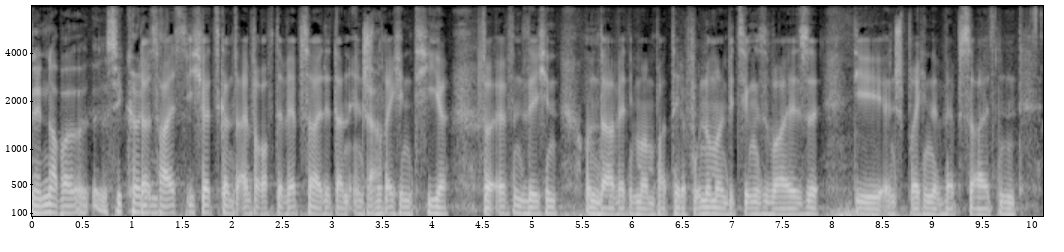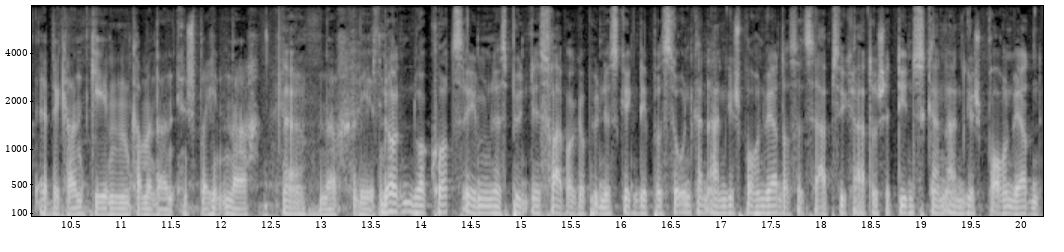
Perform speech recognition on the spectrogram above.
nennen, aber äh, Sie können. Das heißt, ich werde es ganz einfach auf der Webseite dann entsprechend ja. hier veröffentlichen und da werde ich mal ein paar Telefonnummern bzw. die entsprechenden Webseiten äh, bekannt geben, kann man dann entsprechend nach, ja. nachlesen. Nur, nur, kurz eben, das Bündnis Freiburger Bündnis gegen Depressionen kann angesprochen werden, der sozialpsychiatrische Dienst kann angesprochen werden,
